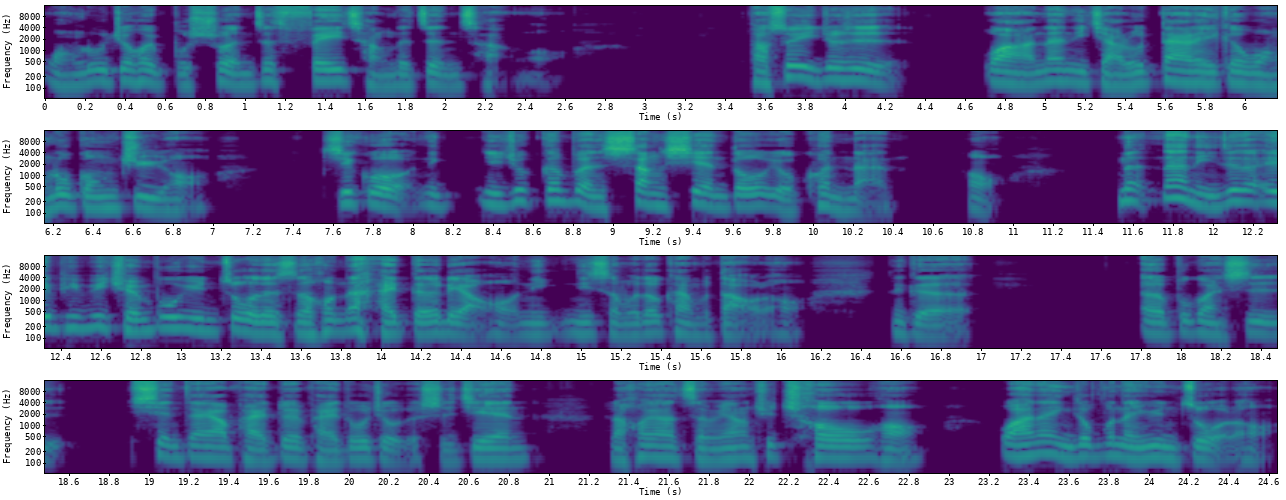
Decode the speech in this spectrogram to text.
网络就会不顺，这非常的正常哦。好，所以就是哇，那你假如带了一个网络工具哦，结果你你就根本上线都有困难哦。那那你这个 APP 全部运作的时候，那还得了哦？你你什么都看不到了哦。那个呃，不管是现在要排队排多久的时间，然后要怎么样去抽哦，哇，那你都不能运作了哦。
